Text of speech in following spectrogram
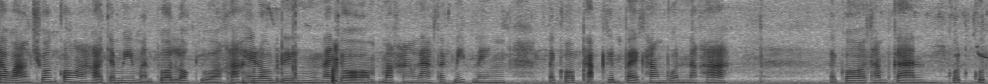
ระหว่างช่วงกล้องอะค่ะ จะมีเหมือนตัวล็อกอยู่อะค่ะ ให้เราดึงหน้าจอมาข้างล่างสักนิดนึง แล้วก็ผลักขึ้นไปข้างบนนะคะ แล้วก็ทำการกดกด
